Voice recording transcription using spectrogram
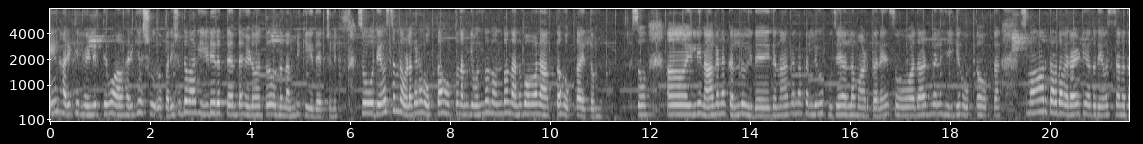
ಏನು ಹರಕೆ ಹೇಳಿರ್ತೇವೋ ಆ ಹರಕೆ ಶು, ಪರಿಶುದ್ಧವಾಗಿ ಈಡಿರುತ್ತೆ ಅಂತ ಹೇಳುವಂಥದ್ದು ಒಂದು ನಂಬಿಕೆ ಇದೆ ಆ್ಯಕ್ಚುಲಿ ಸೊ ದೇವಸ್ಥಾನದ ಒಳಗಡೆ ಹೋಗ್ತಾ ಹೋಗ್ತಾ ನಮಗೆ ಒಂದೊಂದು ಒಂದೊಂದು ಅನುಭವನ ಆಗ್ತಾ ಹೋಗ್ತಾ ಇತ್ತು. ಸೊ ಇಲ್ಲಿ ನಾಗನ ಕಲ್ಲು ಇದೆ. ಈಗ ನಾಗನ ಕಲ್ಲಿಗೂ ಪೂಜೆ ಎಲ್ಲ ಮಾಡ್ತಾರೆ. ಸೊ ಅದಾದಮೇಲೆ ಹೀಗೆ ಹೋಗ್ತಾ ಹೋಗ್ತಾ ಸುಮಾರು ಥರದ ವೆರೈಟಿಯಾದ ದೇವಸ್ಥಾನದ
